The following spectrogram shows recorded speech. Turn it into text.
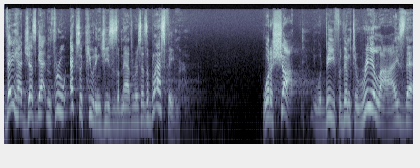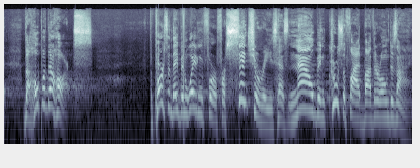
they had just gotten through executing Jesus of Nazareth as a blasphemer. What a shock it would be for them to realize that the hope of their hearts, the person they've been waiting for for centuries, has now been crucified by their own design.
